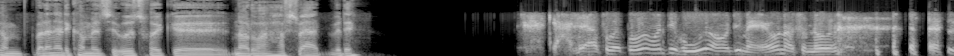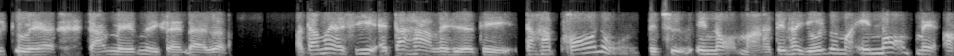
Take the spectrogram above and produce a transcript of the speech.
kom, hvordan er det kommet til udtryk, øh, når du har haft svært ved det? Jeg har fået både ondt i hovedet og ondt i maven og sådan noget. jeg skulle være sammen med dem, ikke sandt? Altså. Og der må jeg sige, at der har, hvad hedder det, der har pornoen betydet enormt meget. Den har hjulpet mig enormt med at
